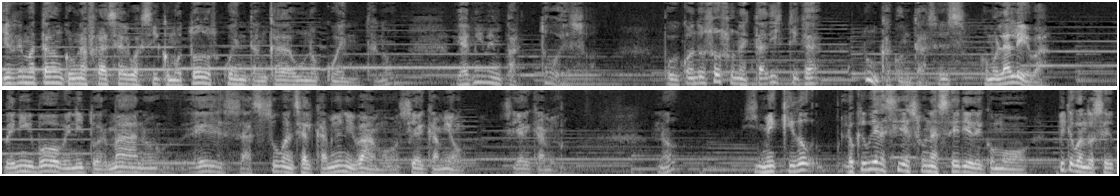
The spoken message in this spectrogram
Y remataban con una frase algo así como todos cuentan, cada uno cuenta, ¿no? Y a mí me impactó eso. Porque cuando sos una estadística, nunca contás, es como la leva vení vos, vení tu hermano, es, súbanse al camión y vamos, si hay camión, si hay camión. ¿No? Y me quedó, lo que voy a decir es una serie de como, viste cuando se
